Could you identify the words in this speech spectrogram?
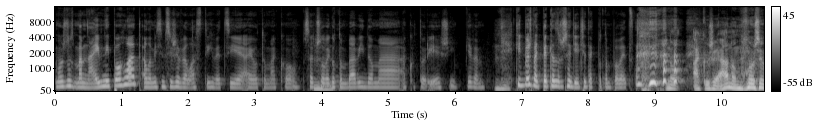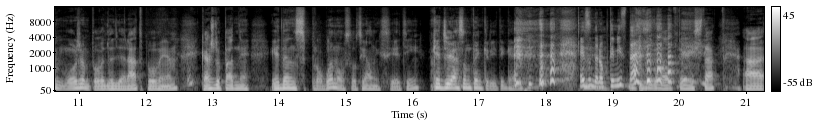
možno mám naivný pohľad, ale myslím si, že veľa z tých vecí je aj o tom, ako sa človek mm-hmm. o tom baví doma, ako to rieši. Neviem. Mm-hmm. Keď budeš mať 15-ročné dieťa, tak potom povedz. No, akože áno, môžem, môžem povedať, rád poviem. Každopádne, jeden z problémov sociálnych sietí, keďže ja som ten kritik, hej. ja som ten optimista. Ja som ten optimista. A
